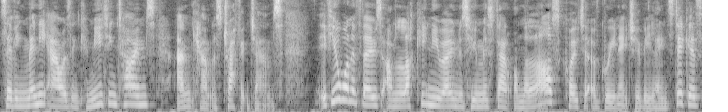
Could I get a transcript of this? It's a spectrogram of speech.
saving many hours in commuting times and countless traffic jams. If you're one of those unlucky new owners who missed out on the last quota of green HOV lane stickers,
